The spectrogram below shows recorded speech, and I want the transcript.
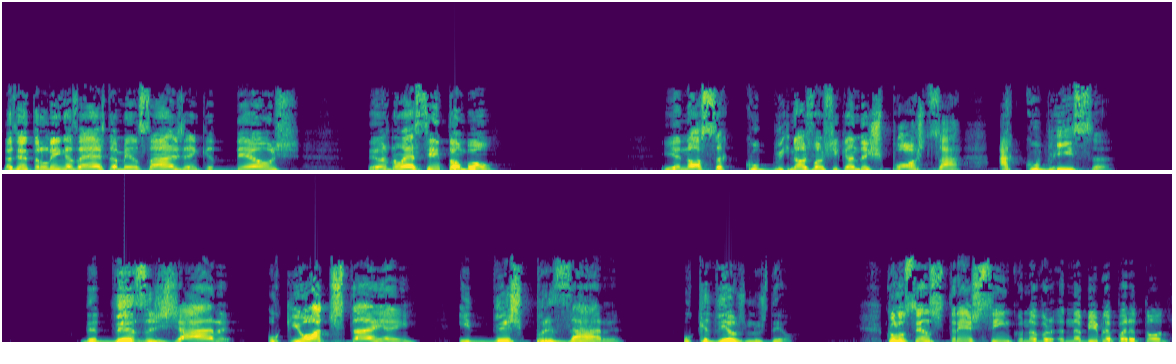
Nas entrelinhas, a esta mensagem que Deus, Deus não é assim tão bom. E a nossa cobi... nós vamos ficando expostos à, à cobiça de desejar o que outros têm e desprezar o que Deus nos deu. Colossenses 3, 5, na, na Bíblia para todos,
